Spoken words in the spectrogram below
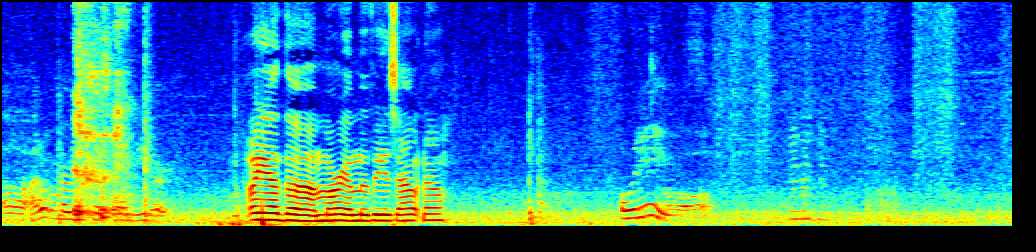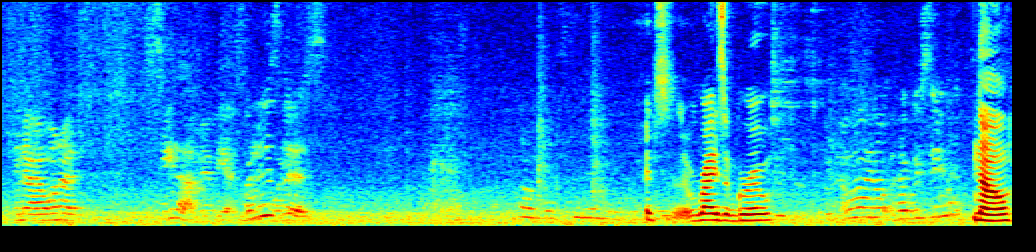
Uh, I don't remember the name either. Oh yeah, the Mario movie is out now. Oh, it is. You know, I want to see that movie at some What is point. this? Oh, what's the name? It's Rise of Gru. Oh, I don't, have we seen it? No.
